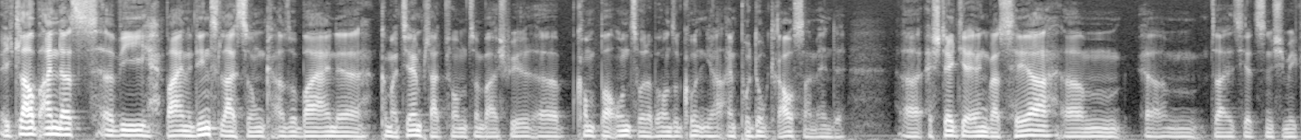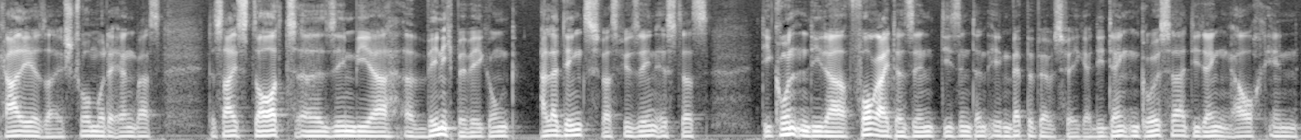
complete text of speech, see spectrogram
Ich glaube anders äh, wie bei einer Dienstleistung, also bei einer kommerziellen Plattform zum Beispiel, äh, kommt bei uns oder bei unseren Kunden ja ein Produkt raus am Ende. Äh, er stellt ja irgendwas her, ähm, ähm, sei es jetzt eine Chemikalie, sei es Strom oder irgendwas. Das heißt, dort äh, sehen wir äh, wenig Bewegung. Allerdings, was wir sehen, ist, dass die Kunden, die da Vorreiter sind, die sind dann eben wettbewerbsfähiger. Die denken größer, die denken auch in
